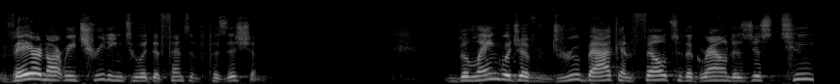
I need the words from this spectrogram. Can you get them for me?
they are not retreating to a defensive position the language of drew back and fell to the ground is just too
